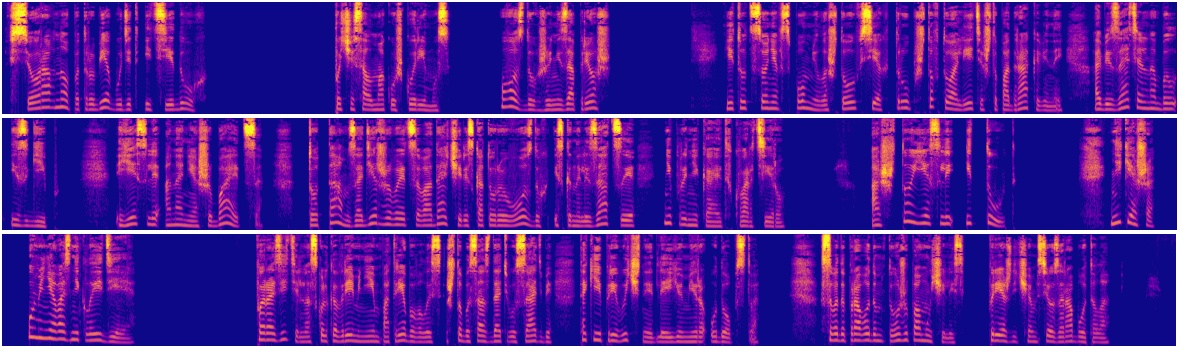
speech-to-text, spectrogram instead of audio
Все равно по трубе будет идти дух. Почесал макушку Римус. Воздух же не запрёшь. И тут Соня вспомнила, что у всех труб, что в туалете, что под раковиной, обязательно был изгиб. Если она не ошибается, то там задерживается вода, через которую воздух из канализации не проникает в квартиру. А что, если и тут? «Никеша, у меня возникла идея. Поразительно, сколько времени им потребовалось, чтобы создать в усадьбе такие привычные для ее мира удобства. С водопроводом тоже помучились, прежде чем все заработало.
